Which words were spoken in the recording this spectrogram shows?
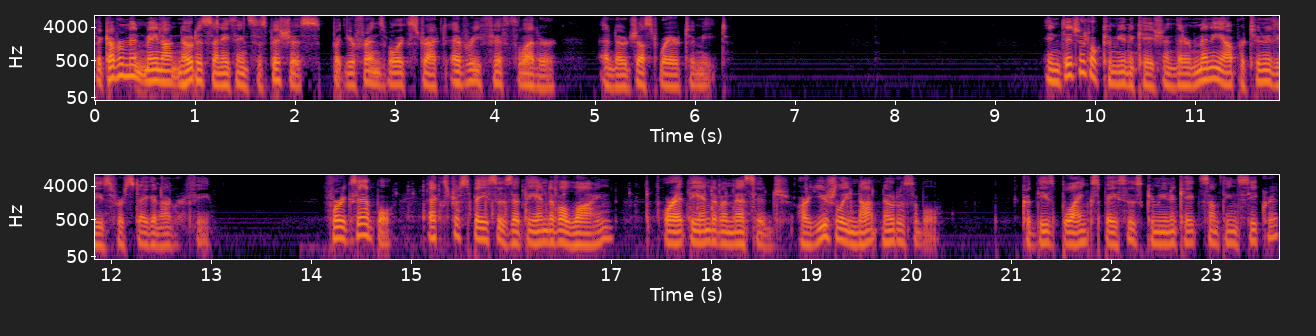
The government may not notice anything suspicious, but your friends will extract every fifth letter and know just where to meet. In digital communication, there are many opportunities for steganography. For example, extra spaces at the end of a line or at the end of a message are usually not noticeable. Could these blank spaces communicate something secret?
